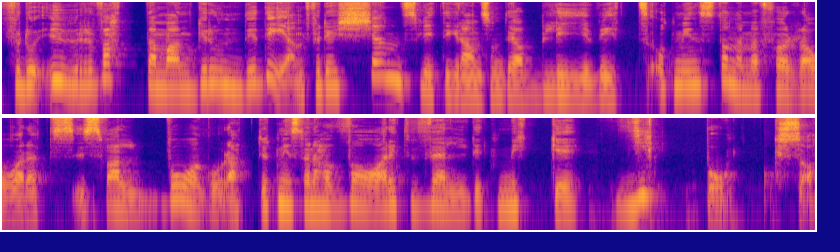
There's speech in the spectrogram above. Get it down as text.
För då urvattnar man grundidén. För det känns lite grann som det har blivit, åtminstone med förra årets svallvågor, att det åtminstone har varit väldigt mycket jippo också.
